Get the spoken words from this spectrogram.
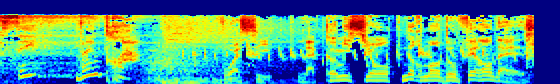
C'est 23. Voici la commission Normando-Ferrandaise.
